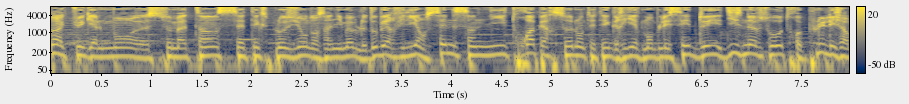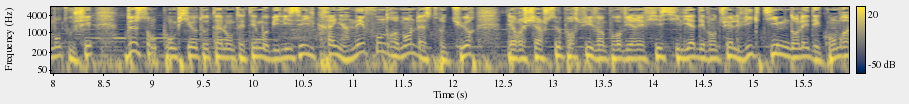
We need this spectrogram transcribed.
Actu également euh, ce matin, cette explosion dans un immeuble d'Aubervilliers en Seine-Saint-Denis. Trois personnes ont été grièvement blessées, 19 autres plus légèrement touchées. 200 pompiers au total ont été mobilisés. Ils craignent un effondrement de la structure. Les recherches se poursuivent hein, pour vérifier s'il y a d'éventuelles victimes dans les décombres.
